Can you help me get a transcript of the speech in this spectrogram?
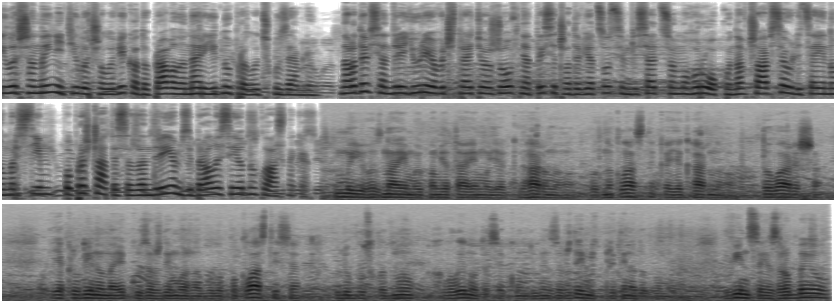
і лише нині тіло чоловіка доправили на рідну прилуцьку землю. Народився Андрій Юрійович 3 жовтня 1977 року. Навчався у ліцеї номер 7. Попрощатися з Андрієм зібралися й однокласники. Ми його знаємо і пам'ятаємо як гарного однокласника, як гарного товариша, як людину, на яку завжди можна було покластися в будь-яку складну хвилину та секунду. Він завжди міг прийти на допомогу. Він це і зробив,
